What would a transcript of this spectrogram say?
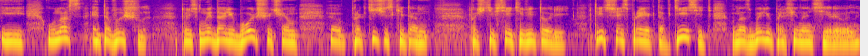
и у нас это вышло. То есть мы дали больше, чем э, практически там почти все территории. 36 проектов, 10 у нас были профинансированы.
